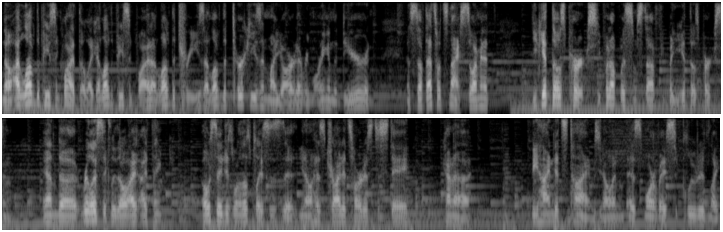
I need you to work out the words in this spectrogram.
no, I love the peace and quiet though. Like I love the peace and quiet. I love the trees. I love the turkeys in my yard every morning and the deer and and stuff. That's what's nice. So I mean, it, you get those perks. You put up with some stuff, but you get those perks. And and uh, realistically though, I I think Osage is one of those places that you know has tried its hardest to stay kind of behind its times, you know, and as more of a secluded like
